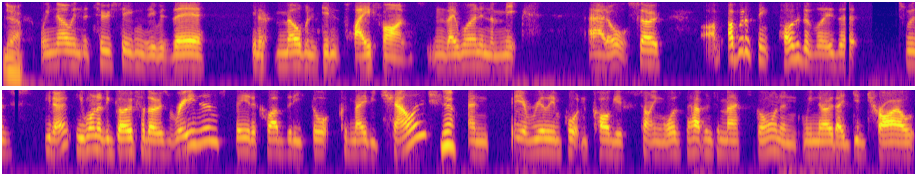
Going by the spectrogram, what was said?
Yeah. We know in the two seasons he was there, you know, Melbourne didn't play finals, and they weren't in the mix at all. So I've got to think positively that this was, you know, he wanted to go for those reasons, be at a club that he thought could maybe challenge yeah. and be a really important cog if something was to happen to Max Gawn. And we know they did trial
